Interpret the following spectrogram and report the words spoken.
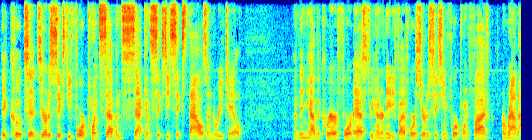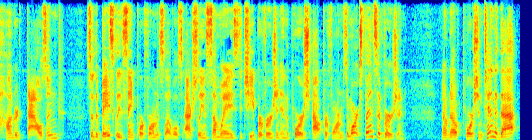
it cooks at 0 to 60, 4.7 seconds, 66,000 retail. And then you have the Carrera 4S, 385 horse, 0 to 60 and 4.5, around 100,000. So they're basically the same performance levels. Actually, in some ways, the cheaper version in the Porsche outperforms the more expensive version. Don't know if Porsche intended that.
